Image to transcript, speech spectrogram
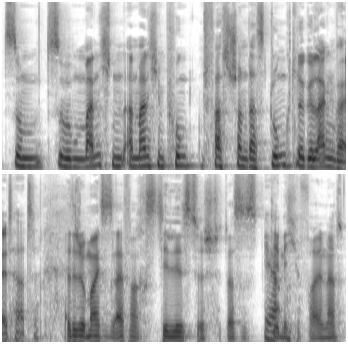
zum, zu manchen, an manchen Punkten fast schon das Dunkle gelangweilt hatte. Also du meinst es einfach stilistisch, dass es Ja. dir nicht gefallen hat.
